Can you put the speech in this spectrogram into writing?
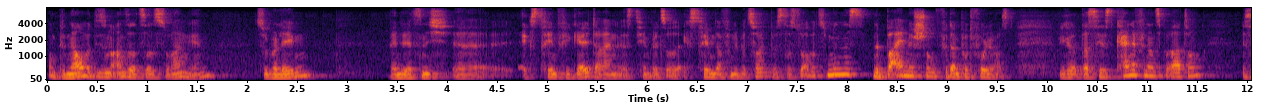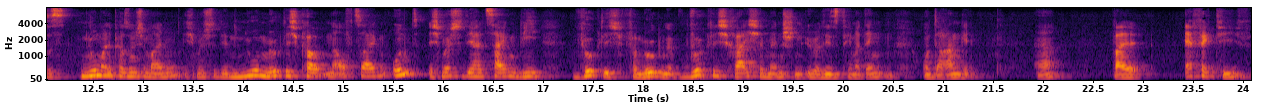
Und genau mit diesem Ansatz sollst du rangehen, zu überlegen, wenn du jetzt nicht äh, extrem viel Geld da rein investieren willst oder extrem davon überzeugt bist, dass du aber zumindest eine Beimischung für dein Portfolio hast. Wie gesagt, das hier ist keine Finanzberatung, es ist nur meine persönliche Meinung. Ich möchte dir nur Möglichkeiten aufzeigen und ich möchte dir halt zeigen, wie wirklich vermögende, wirklich reiche Menschen über dieses Thema denken und daran gehen. Ja? Weil effektiv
